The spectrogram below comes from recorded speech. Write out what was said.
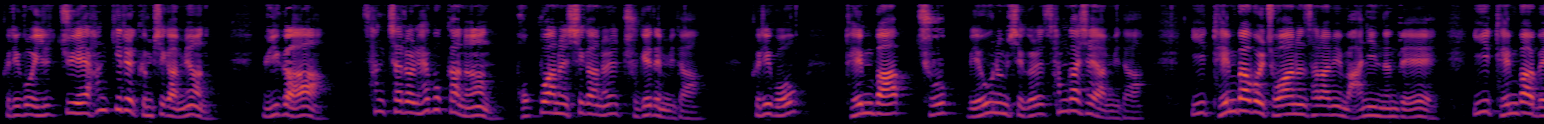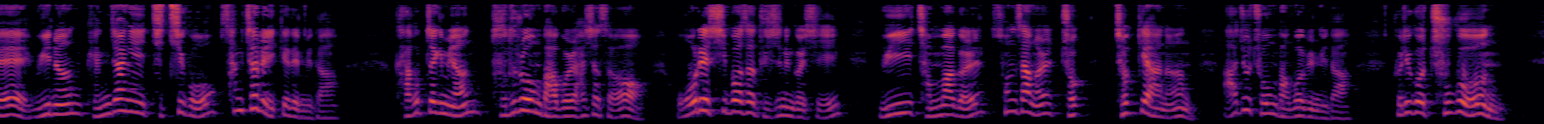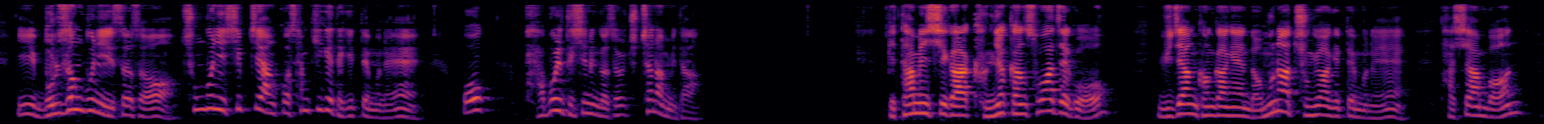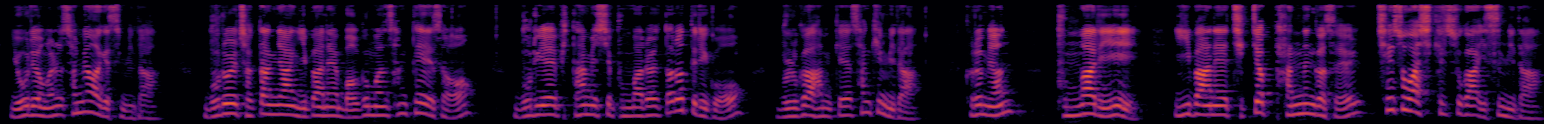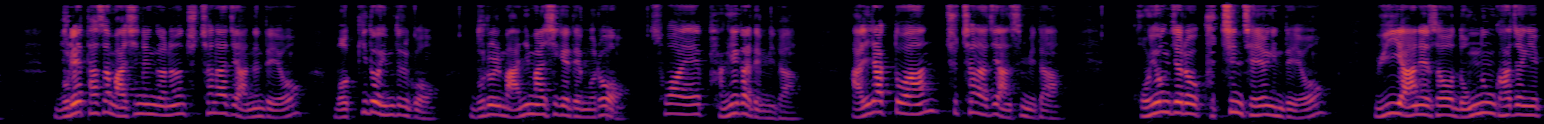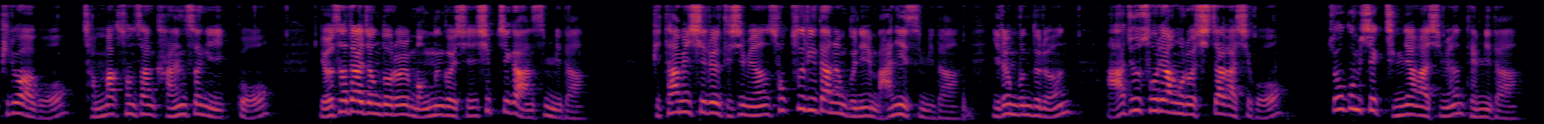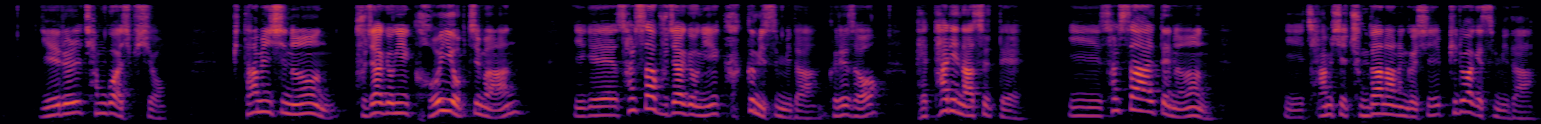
그리고 일주일에 한 끼를 금식하면 위가 상처를 회복하는 복구하는 시간을 주게 됩니다. 그리고 된밥, 죽, 매운 음식을 삼가셔야 합니다. 이 된밥을 좋아하는 사람이 많이 있는데 이 된밥에 위는 굉장히 지치고 상처를 입게 됩니다. 가급적이면 부드러운 밥을 하셔서 오래 씹어서 드시는 것이 위 점막을 손상을 적, 적게 하는 아주 좋은 방법입니다. 그리고 죽은 이 물 성분이 있어서 충분히 씹지 않고 삼키게 되기 때문에 꼭 밥을 드시는 것을 추천합니다. 비타민C가 강력한 소화제고 위장 건강에 너무나 중요하기 때문에 다시 한번 요령을 설명하겠습니다. 물을 적당량 입안에 머금은 상태에서 물 위에 비타민C 분말을 떨어뜨리고 물과 함께 삼킵니다. 그러면 분말이 입안에 직접 닿는 것을 최소화시킬 수가 있습니다. 물에 타서 마시는 것은 추천하지 않는데요. 먹기도 힘들고 물을 많이 마시게 되므로 소화에 방해가 됩니다. 알약 또한 추천하지 않습니다. 고형제로 굳힌 제형인데요. 위 안에서 녹는 과정이 필요하고 점막 손상 가능성이 있고 6달 정도를 먹는 것이 쉽지가 않습니다. 비타민C를 드시면 속쓰리다는 분이 많이 있습니다. 이런 분들은 아주 소량으로 시작하시고 조금씩 증량하시면 됩니다. 예를 참고하십시오. 비타민C는 부작용이 거의 없지만 이게 설사 부작용이 가끔 있습니다. 그래서 배탈이 났을 때, 이 설사할 때는 이 잠시 중단하는 것이 필요하겠습니다.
